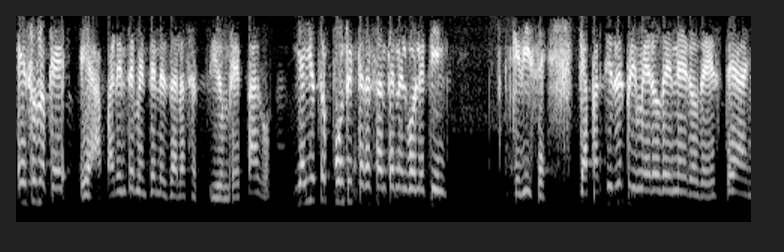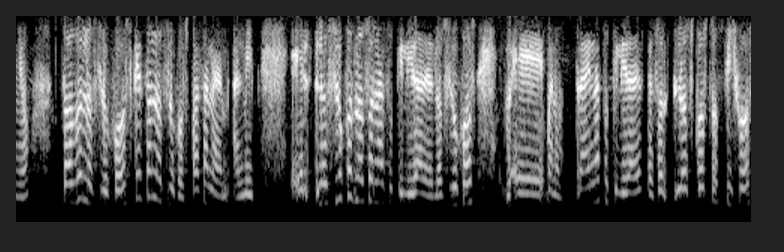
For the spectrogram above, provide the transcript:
Eso es lo que eh, aparentemente les da la certidumbre de pago. Y hay otro punto interesante en el boletín que dice que a partir del primero de enero de este año todos los flujos, ¿qué son los flujos? Pasan al, al MIP. El- los flujos no son las utilidades, los flujos, eh, bueno, traen las utilidades, pero son los costos fijos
